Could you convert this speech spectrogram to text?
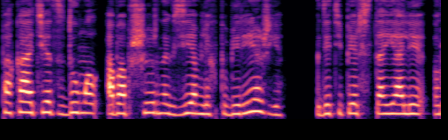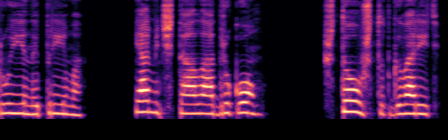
Пока отец думал об обширных землях побережья, где теперь стояли руины Прима, я мечтала о другом. Что уж тут говорить,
